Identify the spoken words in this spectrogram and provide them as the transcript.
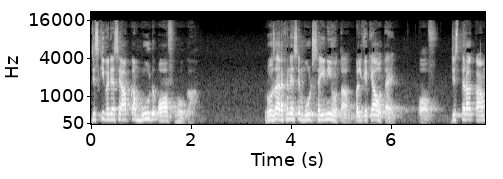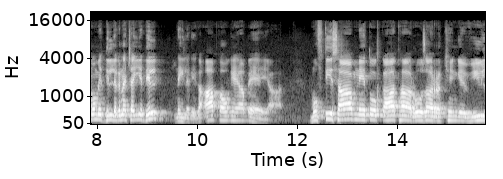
جس کی وجہ سے آپ کا موڈ آف ہوگا روزہ رکھنے سے موڈ صحیح نہیں ہوتا بلکہ کیا ہوتا ہے آف جس طرح کاموں میں دل لگنا چاہیے دل نہیں لگے گا آپ کہو گے یار مفتی صاحب نے تو کہا تھا روزہ رکھیں گے ویل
